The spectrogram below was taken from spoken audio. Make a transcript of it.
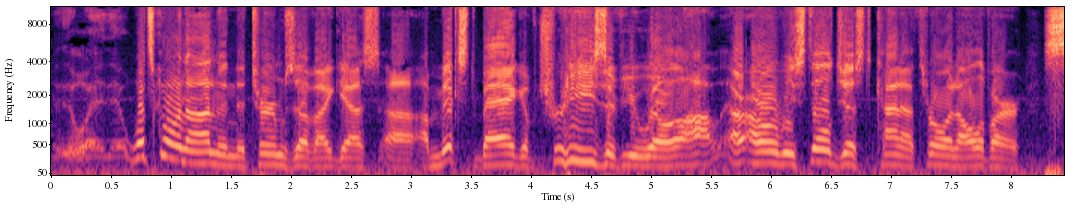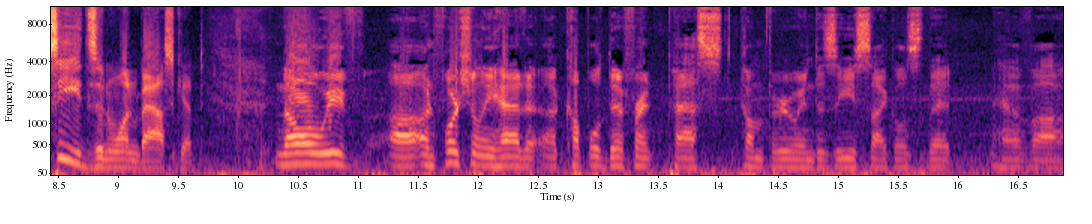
what's going on in the terms of, I guess, uh, a mixed bag of trees, if you will? Or are we still just kind of throwing all of our seeds in one basket? No, we've uh, unfortunately had a couple different pests come through in disease cycles that have uh,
